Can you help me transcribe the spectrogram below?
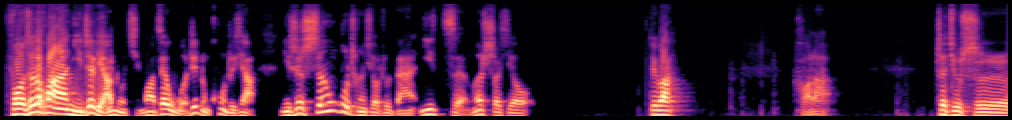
否则的话，你这两种情况，在我这种控制下，你是生不成销售单，你怎么赊销？对吧？好了，这就是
